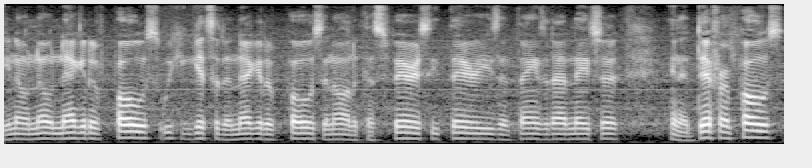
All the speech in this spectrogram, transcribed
You know, no negative posts. We can get to the negative posts and all the conspiracy theories and things of that nature in a different post.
